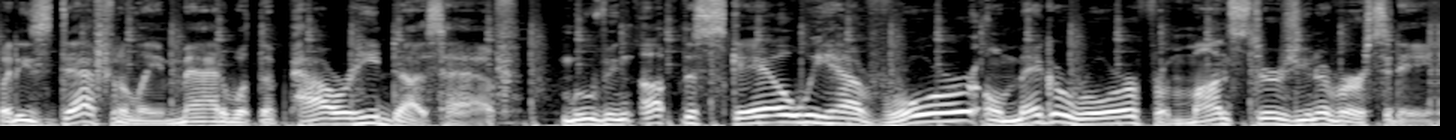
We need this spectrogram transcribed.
but he's definitely mad with the power he does have. Moving up the scale, we have Roar Omega Roar from Monsters University.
